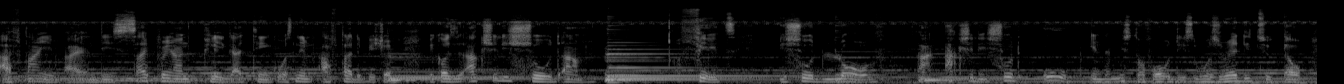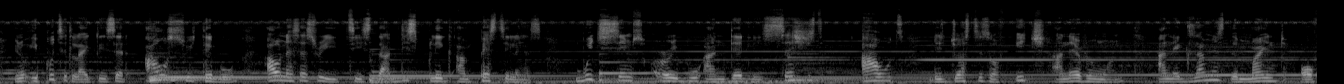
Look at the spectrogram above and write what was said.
after him, and the Cyprian plague, I think, was named after the bishop because it actually showed um, faith, it showed love and actually showed hope in the midst of all this, was ready to help. You know, he put it like this: said, How suitable, how necessary it is that this plague and pestilence, which seems horrible and deadly, searches out the justice of each and everyone and examines the mind of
